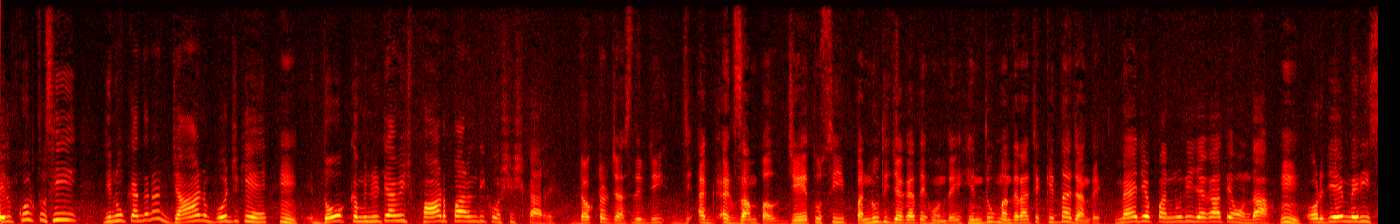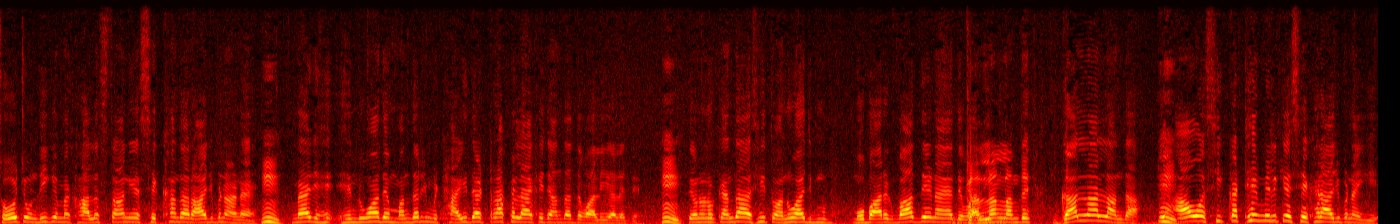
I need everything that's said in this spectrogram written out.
ਬਿਲਕੁਲ ਤੁਸੀਂ ਜਿਹਨੂੰ ਕਹਿੰਦੇ ਨਾ ਜਾਣ ਬੁੱਝ ਕੇ ਦੋ ਕਮਿਊਨਿਟੀਆਂ ਵਿੱਚ ਫਾੜ ਪਾਉਣ ਦੀ ਕੋਸ਼ਿਸ਼ ਕਰ ਰਹੇ। ਡਾਕਟਰ ਜਸਦੀਪ ਜੀ ਐਗਜ਼ਾਮਪਲ ਜੇ ਤੁਸੀਂ ਪੰਨੂ ਦੀ ਜਗ੍ਹਾ ਤੇ ਹੁੰਦੇ ਹਿੰਦੂ ਮੰਦਿਰਾਂ 'ਚ ਕਿੱਦਾਂ ਜਾਂਦੇ? ਮੈਂ ਜੇ ਪੰਨੂ ਦੀ ਜਗ੍ਹਾ ਤੇ ਹੁੰਦਾ। ਔਰ ਜੇ ਮੇਰੀ ਸੋਚ ਹੁੰਦੀ ਕਿ ਮੈਂ ਖਾਲਿਸਤਾਨ ਜਾਂ ਸਿੱਖਾਂ ਦਾ ਰਾਜ ਬਣਾਉਣਾ ਹੈ। ਮੈਂ ਹਿੰਦੂਆਂ ਦੇ ਮੰਦਿਰ 'ਚ ਮਿਠਾਈ ਦਾ ਟਰੱਕ ਲੈ ਕੇ ਜਾਂਦਾ ਦੀਵਾਲੀ ਵਾਲੇ ਦਿਨ। ਤੇ ਉਹਨਾਂ ਨੂੰ ਕਹਿੰਦਾ ਅਸੀਂ ਤੁਹਾਨੂੰ ਅੱਜ ਮੁਬਾਰਕਬਾਦ ਦੇਣ ਆਇਆ ਦੀਵਾਲੀ ਗੱਲ ਨਾਲ। ਲਾਂਦੇ? ਗੱਲ ਨਾਲ ਲਾਂਦਾ ਕਿ ਆਓ ਅਸੀਂ ਇਕੱਠੇ ਮਿਲ ਕੇ ਸਿੱਖ ਰਾਜ ਬਣਾਈਏ।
